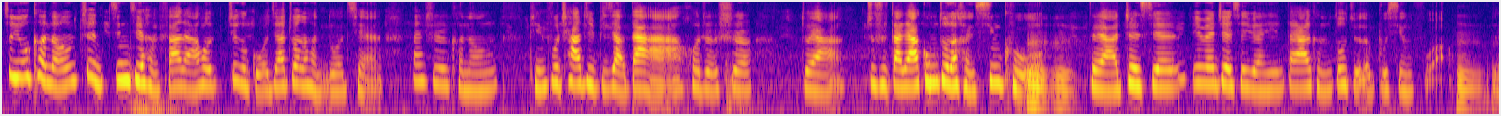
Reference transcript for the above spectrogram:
就有可能这经济很发达，或这个国家赚了很多钱，但是可能贫富差距比较大啊，或者是，对啊，就是大家工作的很辛苦，うんうん对啊，这些因为这些原因，大家可能都觉得不幸福啊。うんうん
